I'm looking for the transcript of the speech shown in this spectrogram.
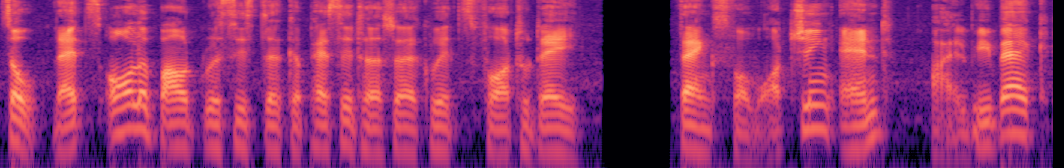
So that's all about resistor capacitor circuits for today. Thanks for watching and I'll be back.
